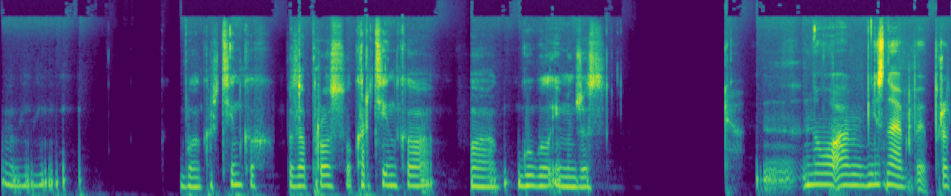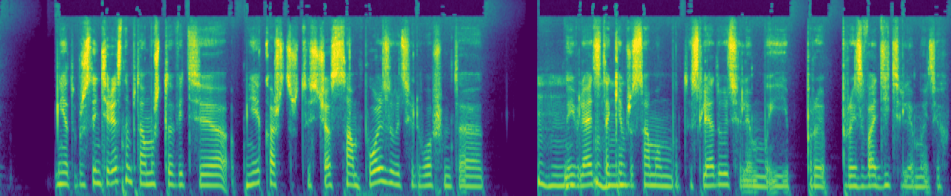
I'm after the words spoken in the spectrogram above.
бы, картинках по запросу картинка в Google Images. Ну, а, не знаю, про... нет, просто интересно, потому что ведь э, мне кажется, что сейчас сам пользователь, в общем-то, угу, является угу. таким же самым вот исследователем и производителем этих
